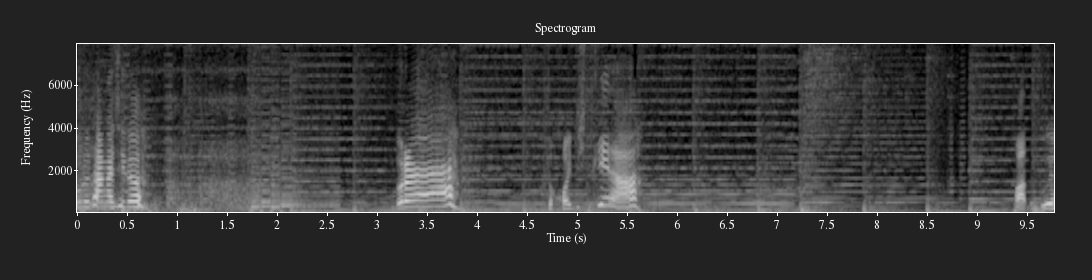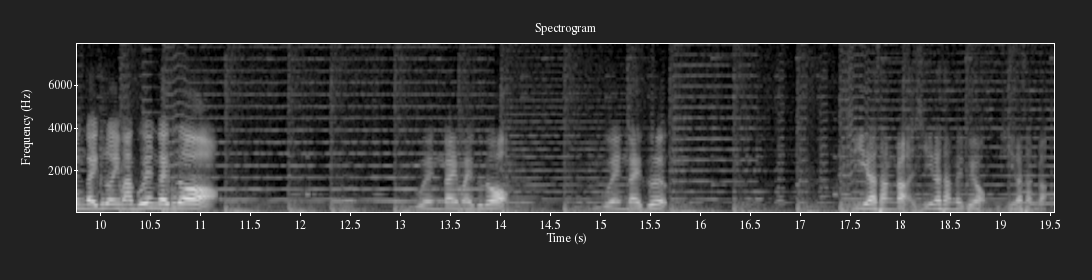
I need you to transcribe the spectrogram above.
ブルさんが死ぬ。ブルー！くそこいつしつけえな。パグエンが行くぞ今。グエンが行くぞ。ンが今行くぞ。グエンが行く。シーラさんが。シーラさんが行くよ。シーラさんが。よし。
